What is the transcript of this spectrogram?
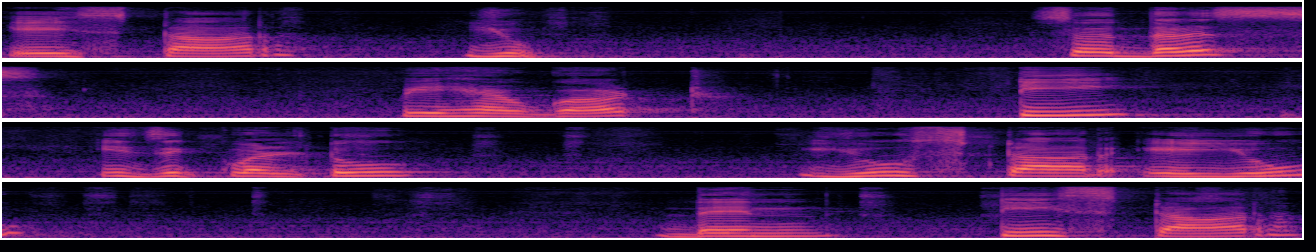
a star u. So, thus we have got T is equal to u star a u, then T star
